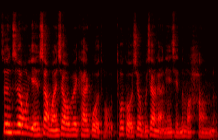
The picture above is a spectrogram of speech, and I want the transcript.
郑志龙言上玩笑会不会开过头？脱口秀不像两年前那么夯了。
